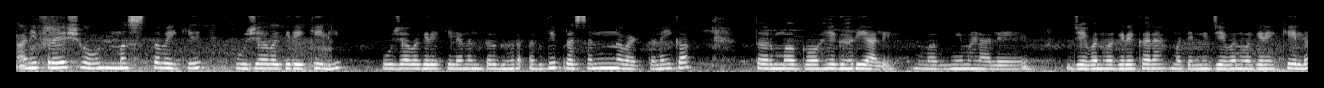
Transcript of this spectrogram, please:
आणि फ्रेश होऊन मस्तपैकी पूजा वगैरे केली. पूजा वगैरे केल्यानंतर घर अगदी प्रसन्न वाटतं नाही का? तर मग हे घरी आले. मग मी म्हणाले जेवण वगैरे करा. मग त्यांनी जेवण वगैरे केलं.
